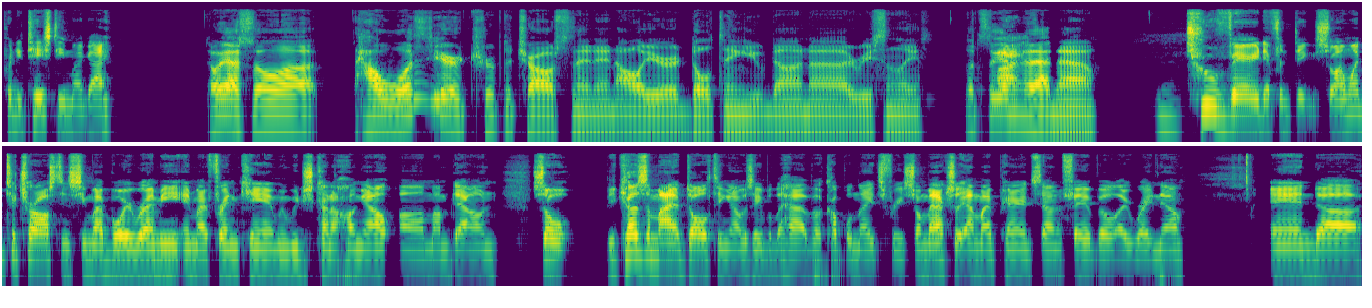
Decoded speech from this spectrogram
Pretty tasty, my guy. Oh yeah. So uh, how was your trip to Charleston and all your adulting you've done uh, recently? Let's get into that now. Two very different things. So I went to Charleston to see my boy Remy and my friend Cam, and we just kind of hung out. Um, I'm down. So because of my adulting, I was able to have a couple nights free. So I'm actually at my parents down in Fayetteville like right now, and uh,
